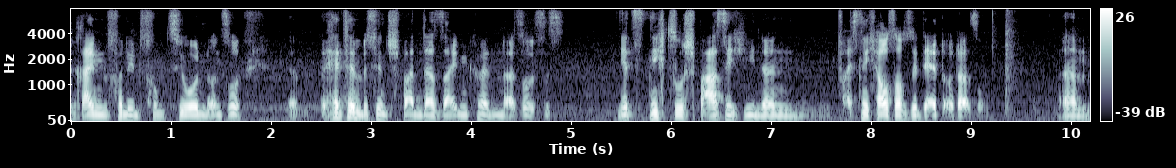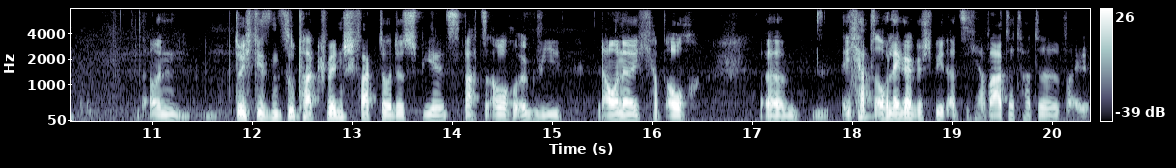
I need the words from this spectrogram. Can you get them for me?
rein von den Funktionen und so, äh, hätte ein bisschen spannender sein können. Also es ist jetzt nicht so spaßig wie ein, weiß nicht, House of the Dead oder so. Ähm, und durch diesen super Cringe-Faktor des Spiels macht es auch irgendwie Laune. Ich habe auch, ähm, ich habe es auch länger gespielt, als ich erwartet hatte, weil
